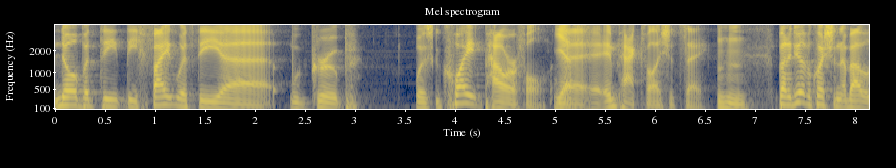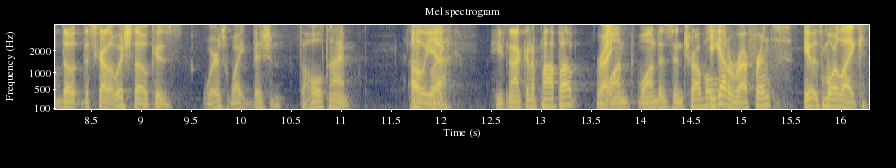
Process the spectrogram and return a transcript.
no, but the the fight with the uh, group was quite powerful. Yes. uh, impactful, I should say. Mm-hmm. But I do have a question about the, the Scarlet Witch, though, because where's White Vision the whole time? I Oh, was yeah. he's not going to pop up. Right. Wand- Wanda's in trouble. He got a reference. It was more like,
